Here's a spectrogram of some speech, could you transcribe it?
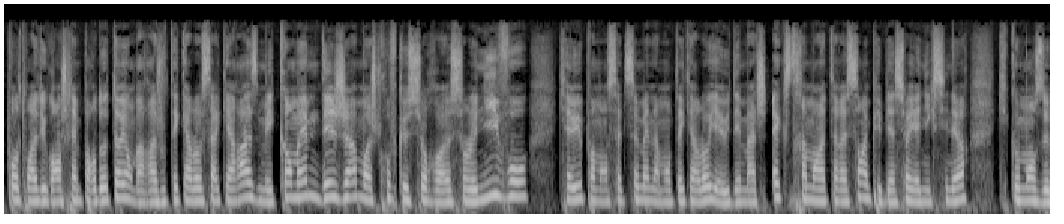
pour le tournoi du Grand Chelem Port d'Auteuil. On va rajouter Carlos Alcaraz, mais quand même déjà, moi je trouve que sur euh, sur le niveau qu'il y a eu pendant cette semaine à Monte Carlo, il y a eu des matchs extrêmement intéressants. Et puis bien sûr, Yannick Sinner qui commence de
